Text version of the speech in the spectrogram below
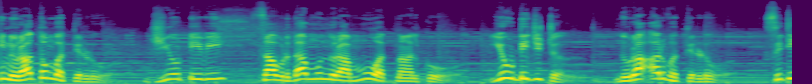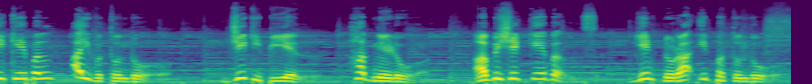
ಇನ್ನೂರ ತೊಂಬತ್ತೆರಡು, ಜಿಯೋ ಟಿವಿ ಸಾವಿರದ ಮುನ್ನೂರ ಮೂವತ್ನಾಲ್ಕು, ಯು ಡಿಜಿಟಲ್ ನೂರ ಅರವತ್ತೆರಡು, ಸಿಟಿ ಕೇಬಲ್ ಐವತ್ತೊಂದು ಜಿ ಟಿ ಪಿ ಎಲ್ ಹದಿನೇಳು, ಅಭಿಷೇಕ್ ಕೇಬಲ್ಸ್ ಎಂಟುನೂರ ಇಪ್ಪತ್ತೊಂದು.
